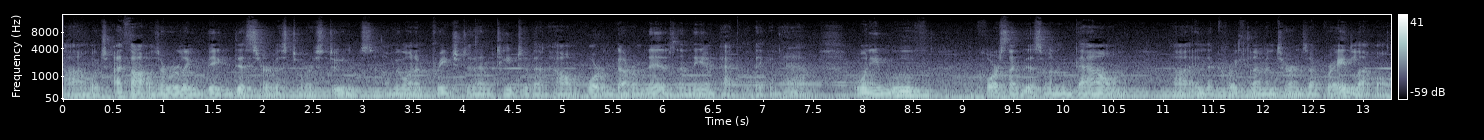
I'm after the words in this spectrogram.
uh, which I thought was a really big disservice to our students. Uh, we want to preach to them, teach to them how important government is and the impact that they can have. But when you move a course like this one down uh, in the curriculum in terms of grade level,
